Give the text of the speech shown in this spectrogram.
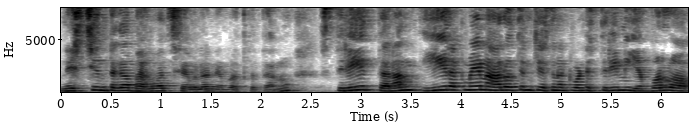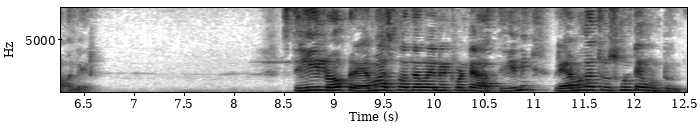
నిశ్చింతగా భగవత్ సేవలో నేను బతుకుతాను స్త్రీ తన ఈ రకమైన ఆలోచన చేసినటువంటి స్త్రీని ఎవ్వరూ ఆపలేరు. స్త్రీలో ప్రేమాస్పదమైనటువంటి ఆ స్త్రీని ప్రేమగా చూసుకుంటే ఉంటుంది.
